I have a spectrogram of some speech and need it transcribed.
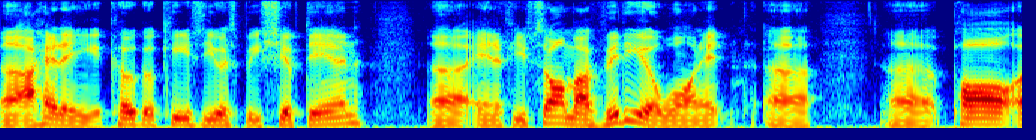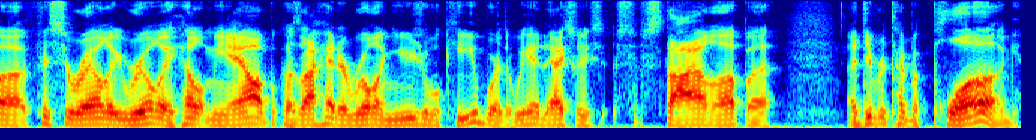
Uh, I had a Coco Keys USB shipped in, uh, and if you saw my video on it, uh, Paul uh, Fisarelli really helped me out because I had a real unusual keyboard that we had to actually style up a, a different type of plug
